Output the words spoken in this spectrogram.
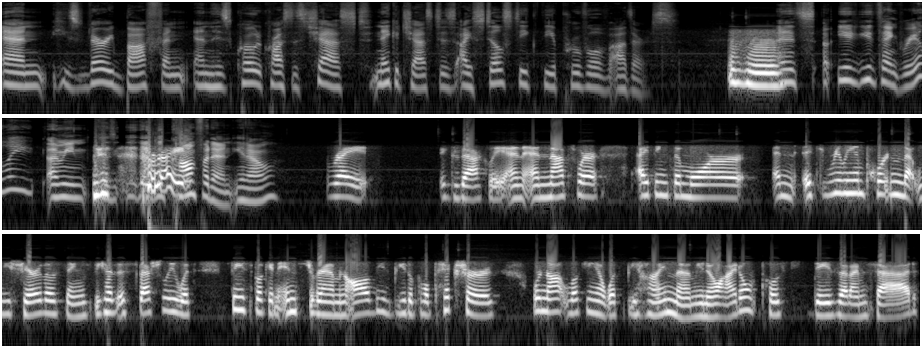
and he's very buff. And and his quote across his chest, naked chest, is "I still seek the approval of others." Mm-hmm. And it's uh, you you'd think really? I mean, they look Right. confident, you know. Right. Exactly. And and that's where I think the more and it's really important that we share those things because especially with Facebook and Instagram and all of these beautiful pictures, we're not looking at what's behind them. You know, I don't post days that I'm sad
